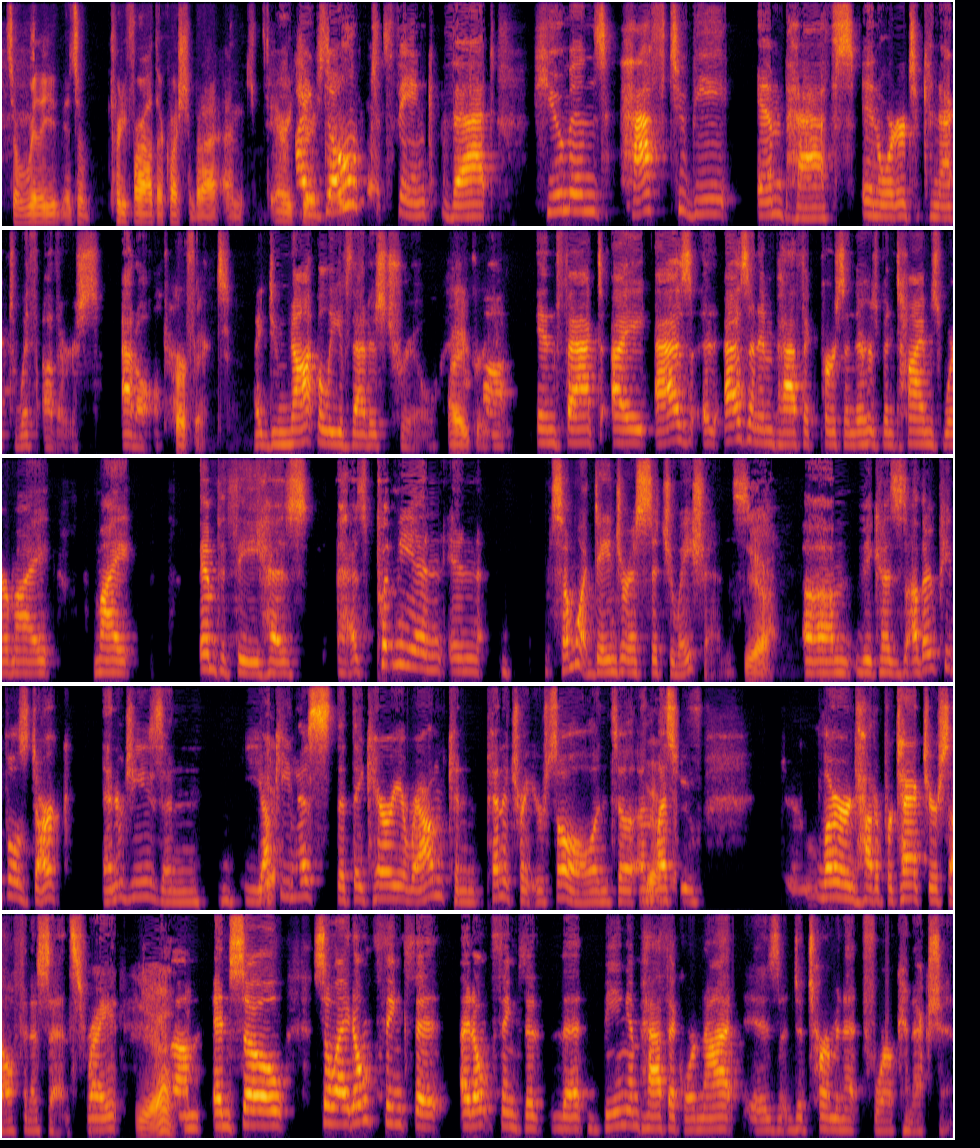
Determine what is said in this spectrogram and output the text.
So really, it's a pretty far out there question, but I, am very curious. I don't think that humans have to be empaths in order to connect with others at all. Perfect. I do not believe that is true. I agree. Uh, in fact, I as as an empathic person, there has been times where my my empathy has has put me in in somewhat dangerous situations. Yeah. Um, because other people's dark energies and yuckiness yeah. that they carry around can penetrate your soul until unless yeah. you've learned how to protect yourself in a sense right yeah um, and so so i don't think that i don't think that that being empathic or not is a determinant for connection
